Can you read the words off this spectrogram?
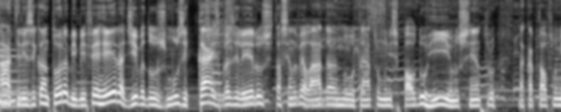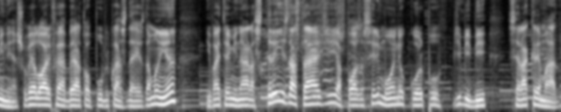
A atriz e cantora Bibi Ferreira, diva dos musicais brasileiros, está sendo velada no Teatro Municipal do Rio, no centro da capital fluminense. O velório foi aberto ao público às 10 da manhã e vai terminar às 3 da tarde. Após a cerimônia, o corpo de Bibi será cremado.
